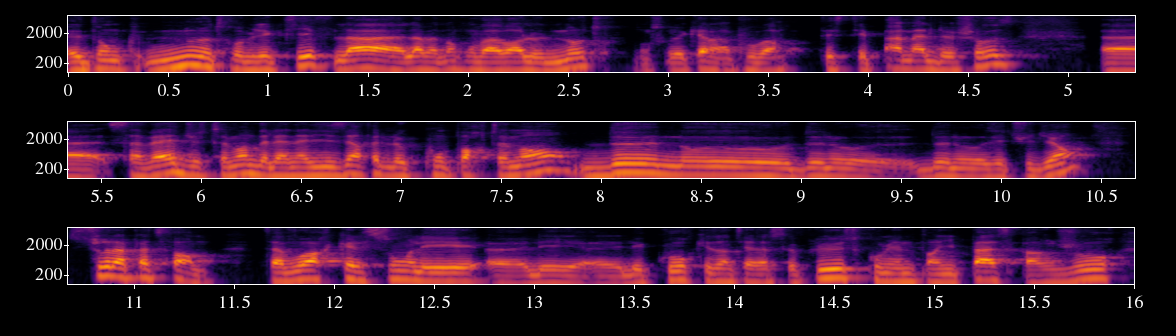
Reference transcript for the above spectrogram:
Et donc, nous, notre objectif, là, là maintenant qu'on va avoir le nôtre, donc sur lequel on va pouvoir tester pas mal de choses, euh, ça va être justement de l'analyser en fait, le comportement de nos, de, nos, de nos étudiants sur la plateforme savoir quels sont les, euh, euh, les, cours qui les intéressent le plus, combien de temps ils passent par jour,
